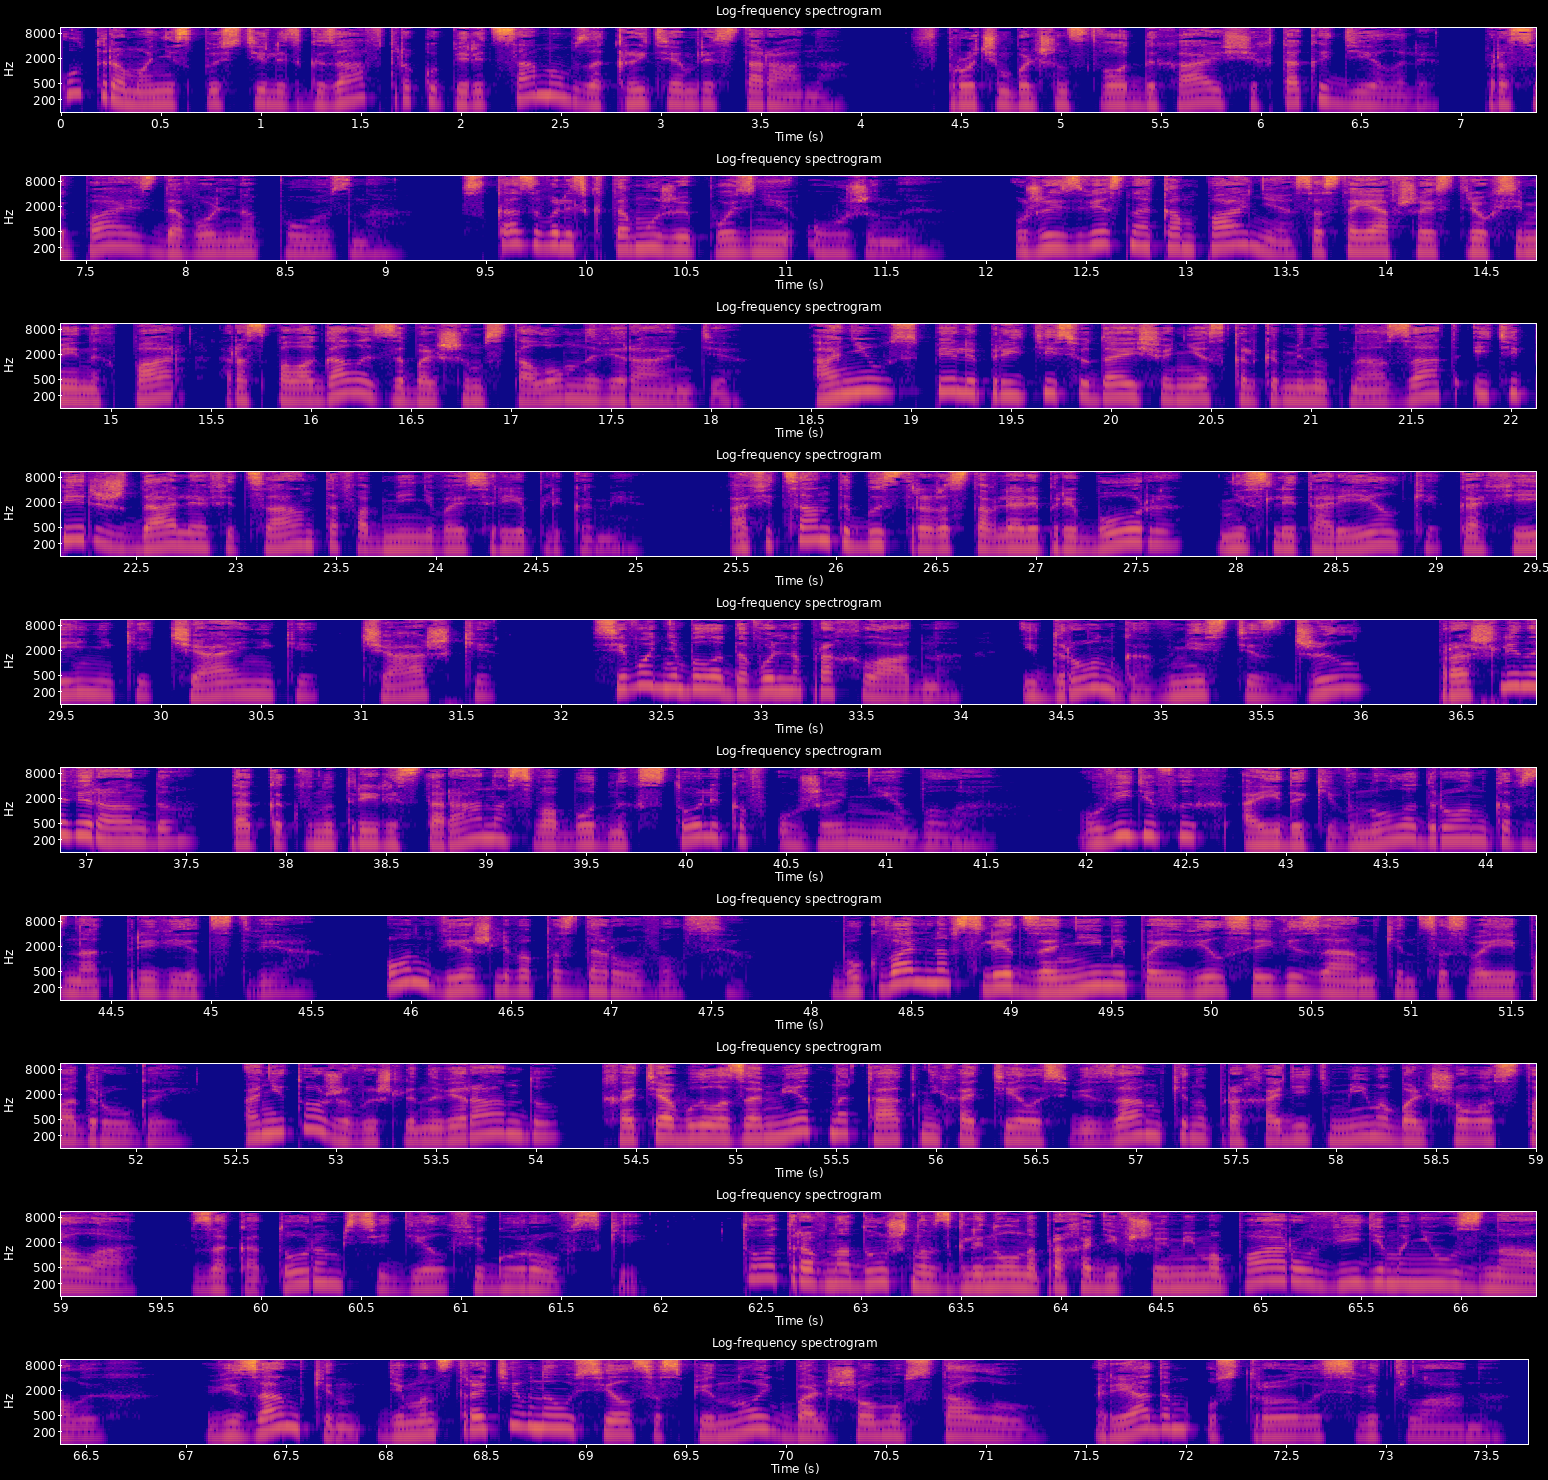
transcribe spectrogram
Утром они спустились к завтраку перед самым закрытием ресторана. Впрочем, большинство отдыхающих так и делали, просыпаясь довольно поздно. Сказывались к тому же и поздние ужины. Уже известная компания, состоявшая из трех семейных пар, располагалась за большим столом на веранде. Они успели прийти сюда еще несколько минут назад и теперь ждали официантов, обмениваясь репликами. Официанты быстро расставляли приборы, несли тарелки, кофейники, чайники, чашки. Сегодня было довольно прохладно, и Дронго вместе с Джилл прошли на веранду, так как внутри ресторана свободных столиков уже не было. Увидев их, Аида кивнула Дронго в знак приветствия. Он вежливо поздоровался. Буквально вслед за ними появился и Визанкин со своей подругой. Они тоже вышли на веранду, хотя было заметно, как не хотелось Визанкину проходить мимо большого стола, за которым сидел Фигуровский. Тот равнодушно взглянул на проходившую мимо пару, видимо, не узнал их. Визанкин демонстративно уселся спиной к большому столу. Рядом устроилась Светлана.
